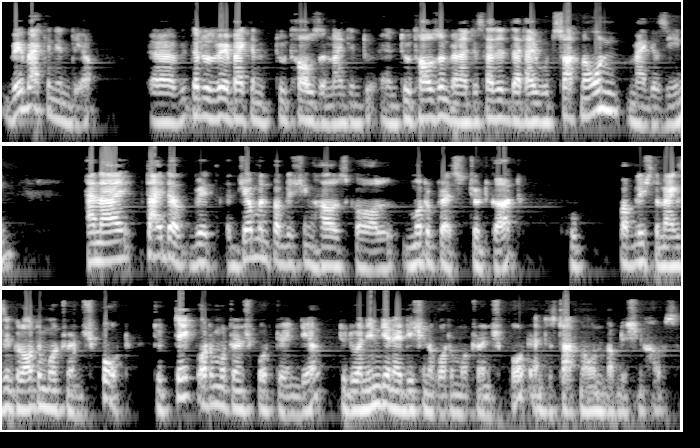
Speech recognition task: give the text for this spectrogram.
way back in India uh, that was way back in 2000, 19, in 2000 when I decided that I would start my own magazine. And I tied up with a German publishing house called Motorpress Stuttgart, who published the magazine called Auto Motor and Sport, to take Auto Motor and Sport to India, to do an Indian edition of Auto Motor and Sport, and to start my own publishing house.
